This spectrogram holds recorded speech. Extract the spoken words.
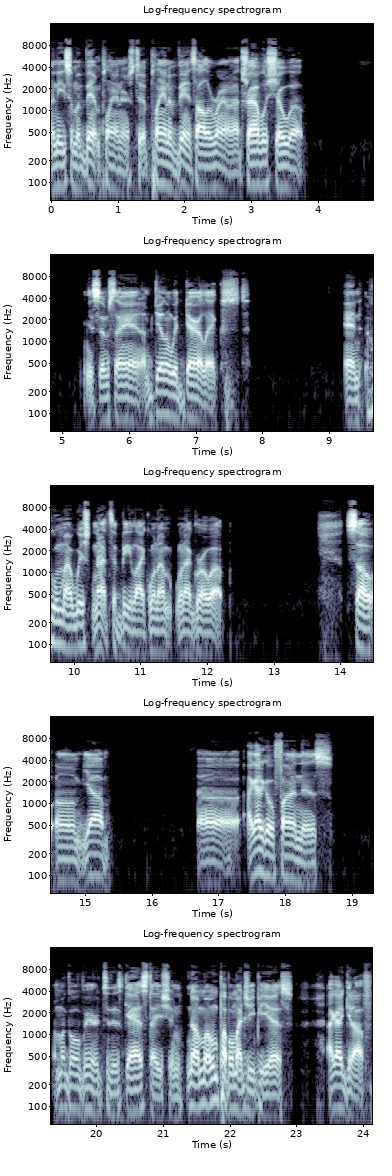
I need some event planners to plan events all around. I travel, show up. You see what I'm saying? I'm dealing with derelicts and whom I wish not to be like when I'm when I grow up. So um yeah, uh I gotta go find this. I'm gonna go over here to this gas station. No, I'm, I'm gonna pop on my GPS. I gotta get off.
